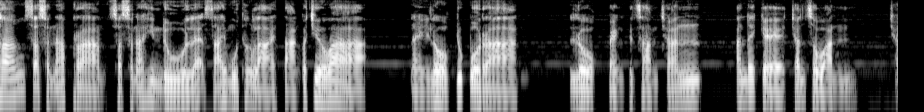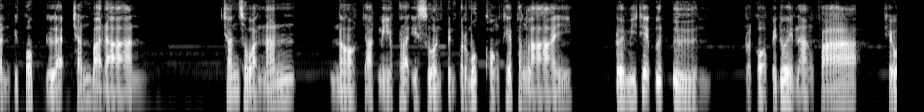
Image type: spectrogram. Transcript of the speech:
ทั้งศาสนาพราหมณ์ ศาสนาฮินดู และสายมูทั้งหลายต่างก็เชื่อว่า ในโลกยุคโบราณ โลกแบ่งเป็นสามชั้น อันได้แก่ชั้นสวรรค์ ชั้นพิภพและชั้นบาดาล ชั้นสวรรค์นั้น นอกจากมีพระอิศวรเป็นประมุขของเทพทั้งหลาย โดยมีเทพอื่นๆ ประกอบไปด้วยนางฟ้า เทว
